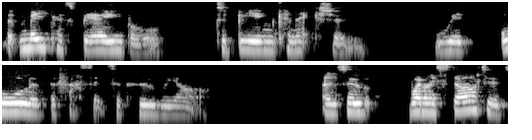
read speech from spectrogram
that make us be able to be in connection with all of the facets of who we are. And so when I started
